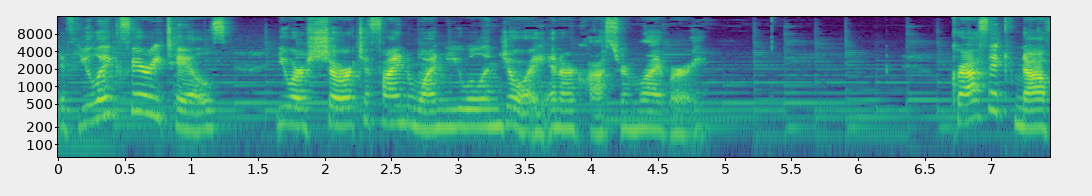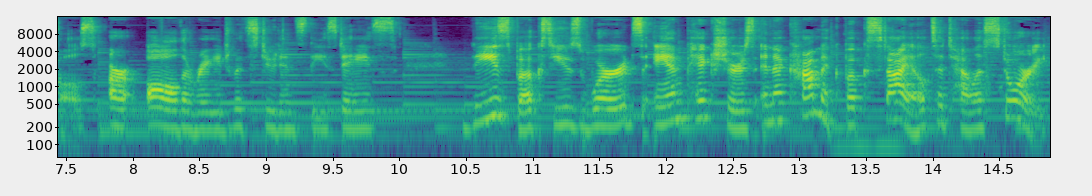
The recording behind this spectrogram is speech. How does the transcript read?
If you like fairy tales, you are sure to find one you will enjoy in our classroom library. Graphic novels are all the rage with students these days. These books use words and pictures in a comic book style to tell a story.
